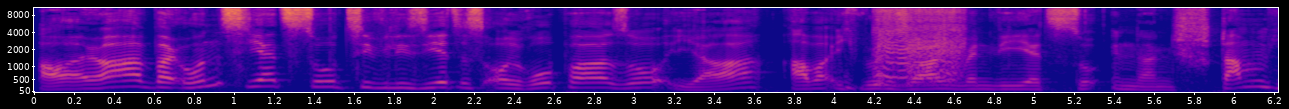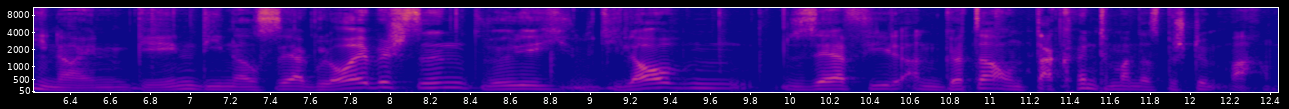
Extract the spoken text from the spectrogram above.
Aber ja, bei uns jetzt so zivilisiertes Europa, so, ja. Aber ich würde sagen, wenn wir jetzt so in einen Stamm hineingehen, die noch sehr gläubig sind, würde ich, die glauben sehr viel an Götter und da könnte man das bestimmt machen.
